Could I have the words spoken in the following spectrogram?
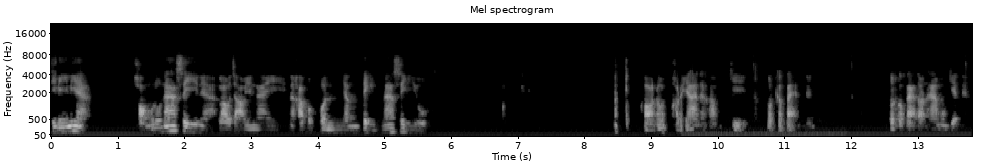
ทีนี้เนี่ยของลูน่าซีเนี่ย เราจะเอายังไงนะครับบางคนยังติ่งหน้าซีอยู่ ข อขออนุญาตนะครับกี่รถกาแฟหนึ่งรถกาแฟตอนห้าโมงเย็นเนี่ย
